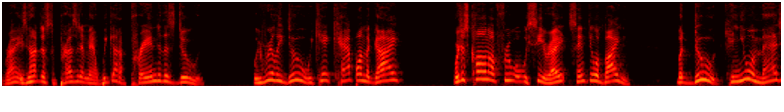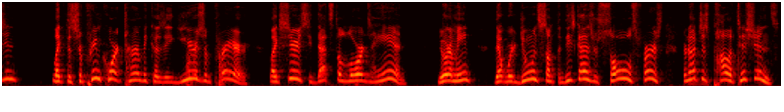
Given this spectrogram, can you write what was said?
right. He's not just a president, man. We got to pray into this dude. We really do. We can't cap on the guy. We're just calling out fruit what we see, right? Same thing with Biden. But dude, can you imagine? Like the Supreme Court turned because of years of prayer. Like seriously, that's the Lord's hand. You know what I mean? That we're doing something. These guys are souls first. They're not just politicians,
